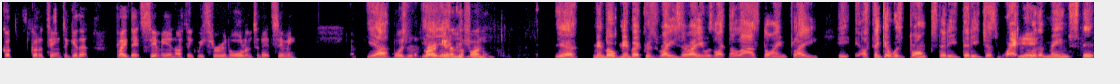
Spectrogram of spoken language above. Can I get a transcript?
got got a team together, played that semi, and I think we threw it all into that semi. Yeah, The boys were Yeah, broken yeah, in the final. yeah. Remember, remember, because Razor, it was like the last dying play. He, I think it was Bronx that he that he just whacked Yeah. with a mean step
